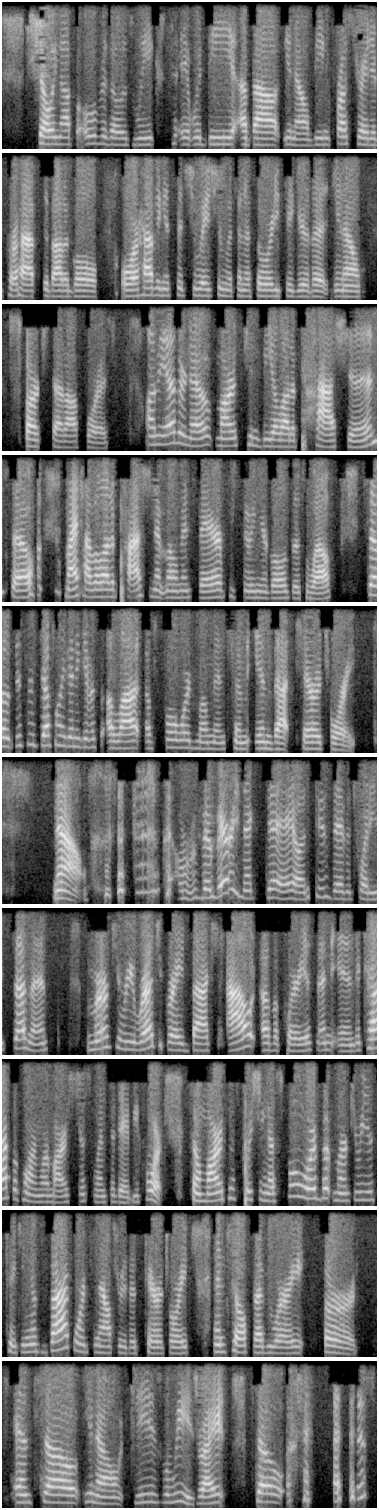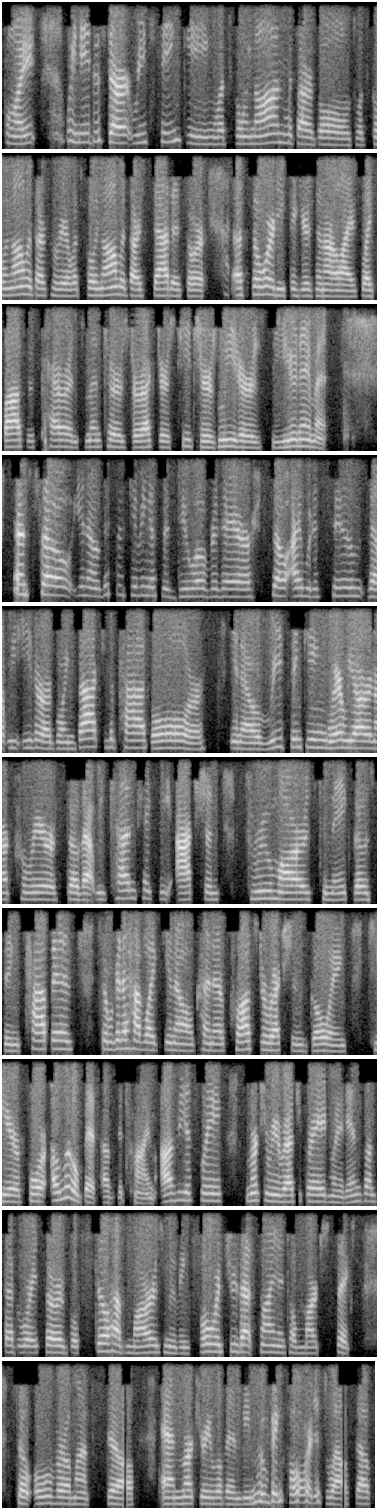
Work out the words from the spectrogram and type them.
showing up over those weeks. It would be about, you know, being frustrated perhaps about a goal or having a situation with an authority figure that, you know, sparks that off for us. On the other note, Mars can be a lot of passion, so might have a lot of passionate moments there pursuing your goals as well. So this is definitely going to give us a lot of forward momentum in that territory. Now, the very next day, on Tuesday the 27th, Mercury retrograde backs out of Aquarius and into Capricorn, where Mars just went the day before. So Mars is pushing us forward, but Mercury is taking us backwards now through this territory until February 3rd. And so, you know, geez Louise, right? So at this point, we need to start rethinking what's going on with our goals, what's going on with our career, what's going on with our status or authority figures in our lives, like bosses, parents, mentors, directors, teachers, leaders, you name it. And so, you know, this is giving us a do-over there. So I would assume that we either are going back to the past goal or, you know, rethinking where we are in our career so that we can take the action through Mars to make those things happen. So we're going to have like, you know, kind of cross directions going here for a little bit of the time. Obviously, Mercury retrograde, when it ends on February 3rd, we'll still have Mars moving forward through that sign until March 6th. So over a month still. And Mercury will then be moving forward as well. So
